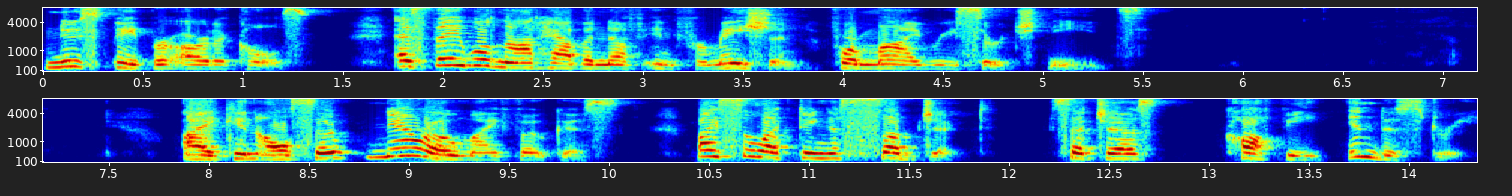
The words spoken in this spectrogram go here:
newspaper articles, as they will not have enough information for my research needs. I can also narrow my focus by selecting a subject, such as coffee industry.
